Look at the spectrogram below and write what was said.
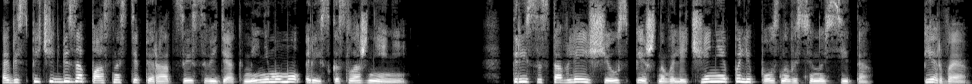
Обеспечить безопасность операции, сведя к минимуму риск осложнений. Три составляющие успешного лечения полипозного синусита. Первое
